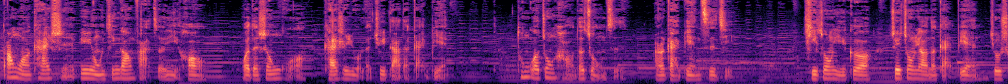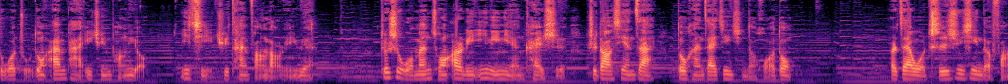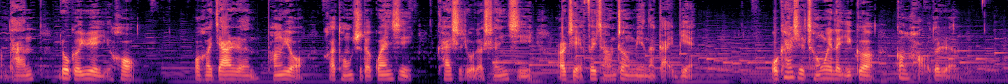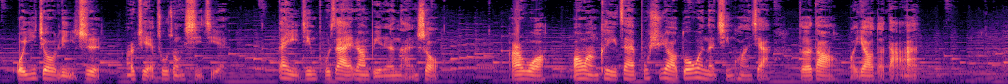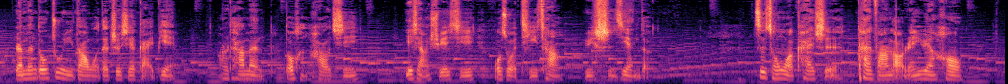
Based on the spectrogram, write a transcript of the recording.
当我开始运用金刚法则以后，我的生活开始有了巨大的改变。通过种好的种子。而改变自己，其中一个最重要的改变就是我主动安排一群朋友一起去探访老人院。这是我们从二零一零年开始，直到现在都还在进行的活动。而在我持续性的访谈六个月以后，我和家人、朋友和同事的关系开始有了神奇而且非常正面的改变。我开始成为了一个更好的人。我依旧理智，而且注重细节，但已经不再让别人难受。而我往往可以在不需要多问的情况下得到我要的答案。人们都注意到我的这些改变，而他们都很好奇，也想学习我所提倡与实践的。自从我开始探访老人院后，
